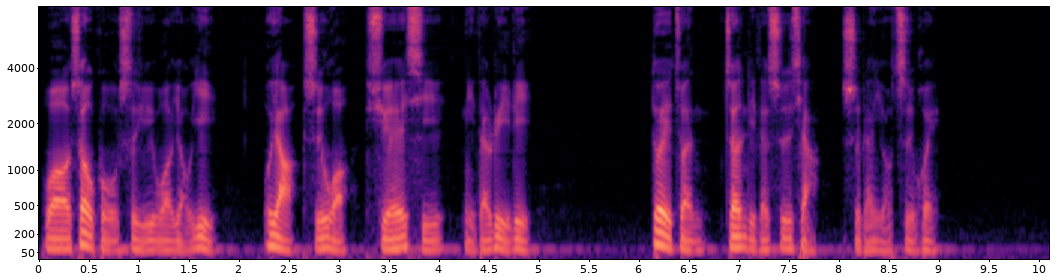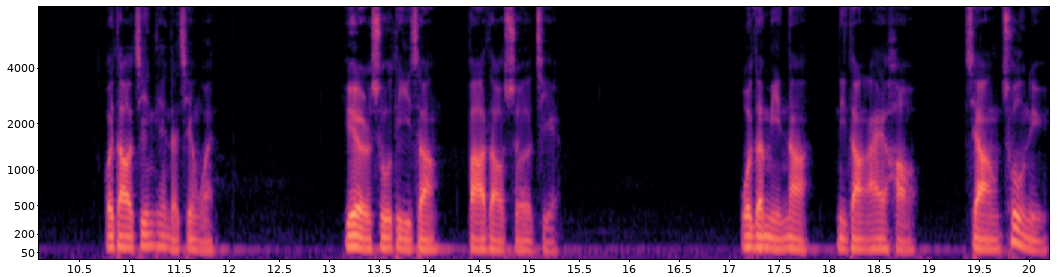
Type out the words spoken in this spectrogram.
我受苦是与我有益，我要使我学习你的律例。”对准真理的思想。使人有智慧。回到今天的经文，约珥书第一章八到十二节：我的民哪，你当哀嚎，像处女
